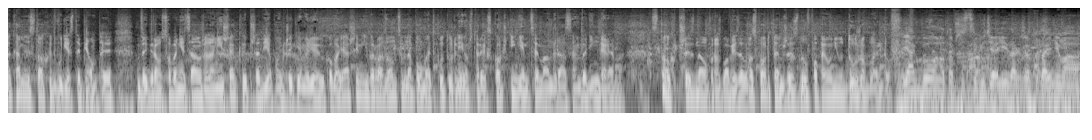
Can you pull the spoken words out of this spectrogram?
a Kamil Stochy 25. Wygrał Słoweniec Angela Niszek przed Japończykiem Ryoyu Kobayashim i prowadzącym na półmetku turnieju czterech skoczni Niemcem Andreasem Wellingerem. Stoch przyznał w rozmowie z Eurosportem, że znów popełnił dużo błędów. Jak było, no to wszyscy widzieli, także tutaj nie ma,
